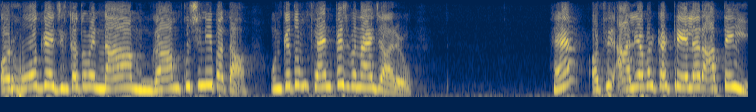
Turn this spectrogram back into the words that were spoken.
और हो गए जिनका तुम्हें नाम, गाम कुछ नहीं पता, उनके तुम फ़ैन पेज बनाए जा रहे हो। हैं? और फिर आलिया भट्ट का ट्रेलर आते ही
